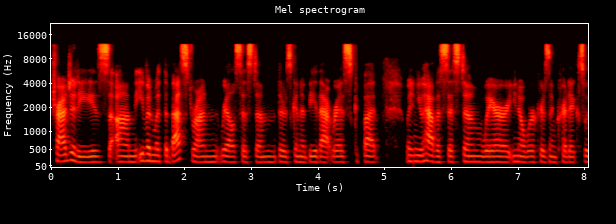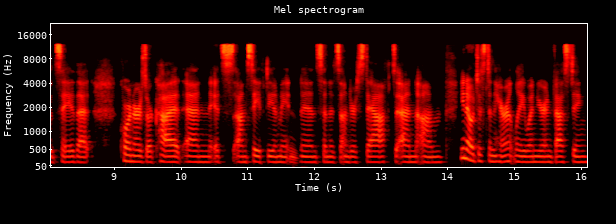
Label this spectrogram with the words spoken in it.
tragedies. Um, even with the best run rail system, there's going to be that risk. But when you have a system where, you know, workers and critics would say that corners are cut and it's on safety and maintenance and it's understaffed and um, you know just inherently when you're investing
